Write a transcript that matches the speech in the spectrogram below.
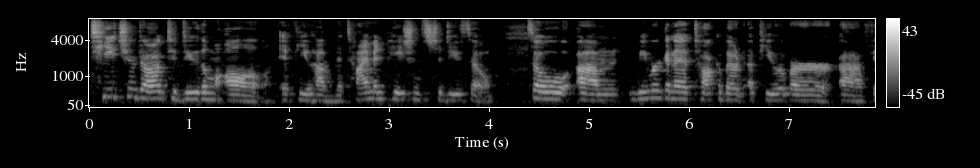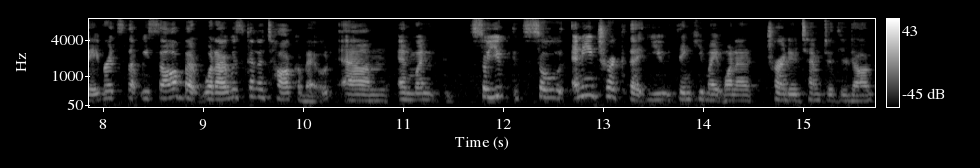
teach your dog to do them all if you have the time and patience to do so. So um, we were going to talk about a few of our uh, favorites that we saw, but what I was going to talk about, um, and when so you so any trick that you think you might want to try to attempt with your dog,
